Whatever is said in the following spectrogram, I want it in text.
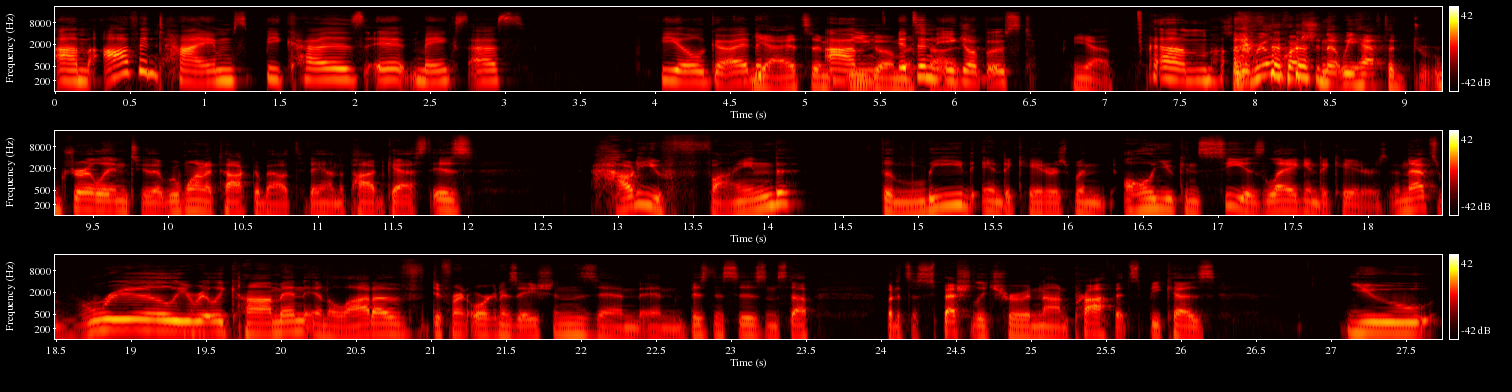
um, oftentimes because it makes us feel good. Yeah, it's an Um, ego. It's an ego boost. Yeah. Um, So the real question that we have to dr- drill into that we want to talk about today on the podcast is how do you find the lead indicators when all you can see is lag indicators? And that's really really common in a lot of different organizations and and businesses and stuff, but it's especially true in nonprofits because you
